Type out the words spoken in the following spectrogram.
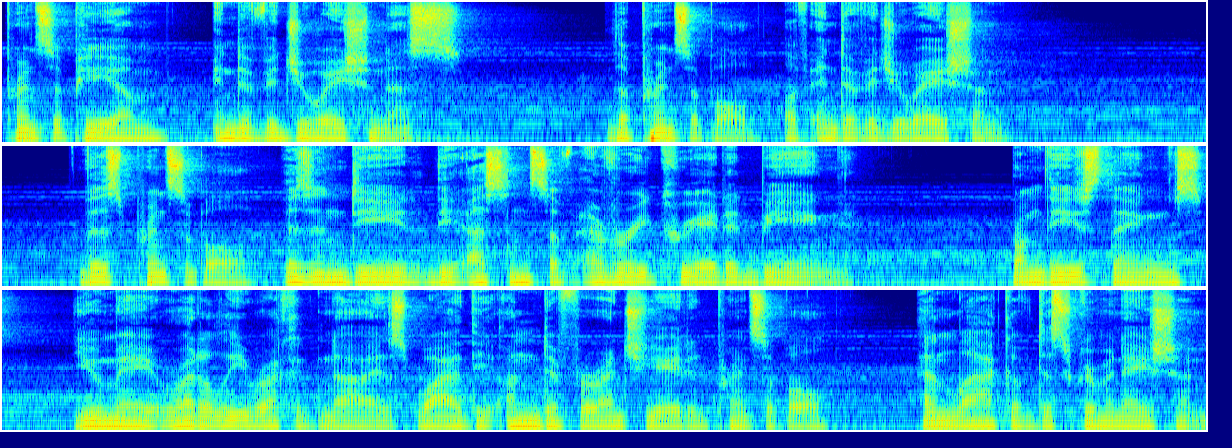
principium individuationis, the principle of individuation. This principle is indeed the essence of every created being. From these things, you may readily recognize why the undifferentiated principle and lack of discrimination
